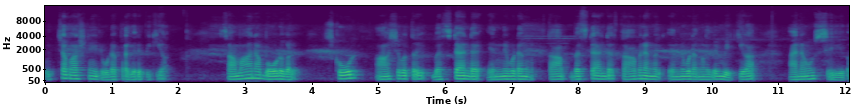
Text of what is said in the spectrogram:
ഉച്ചഭാഷണിയിലൂടെ പ്രചരിപ്പിക്കുക. സമാന ബോർഡുകൾ സ്കൂൾ ആശുപത്രി ബസ് സ്റ്റാൻഡ് എന്നിവിട ബസ് സ്റ്റാൻഡ് സ്ഥാപനങ്ങൾ എന്നിവിടങ്ങളിലും വിൽക്കുക അനൗൺസ് ചെയ്യുക.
